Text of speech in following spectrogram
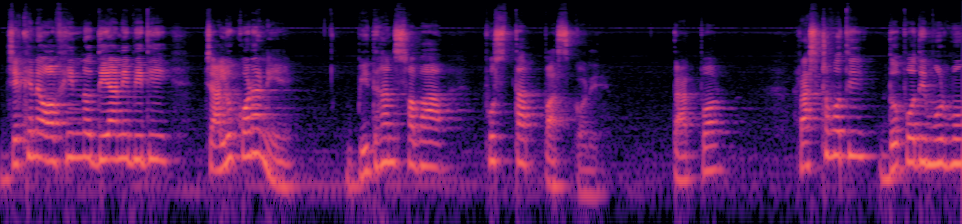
যেখানে অভিন্ন দেয়ানিবিধি চালু করা নিয়ে বিধানসভা প্রস্তাব পাস করে। তারপর রাষ্ট্রপতি দ্রৌপদী মুর্মু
